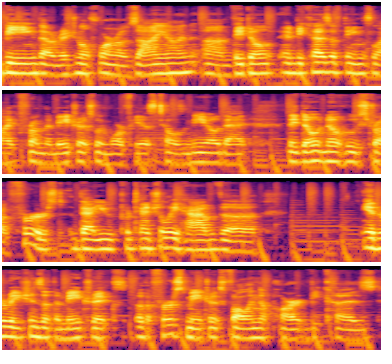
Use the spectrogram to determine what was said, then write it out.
being the original form of Zion. Um, they don't, and because of things like from the Matrix when Morpheus tells Neo that they don't know who struck first, that you potentially have the iterations of the Matrix, of the first Matrix, falling apart because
